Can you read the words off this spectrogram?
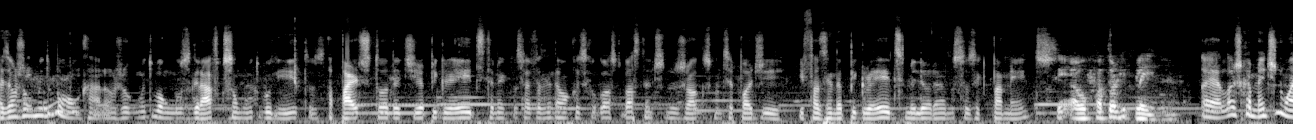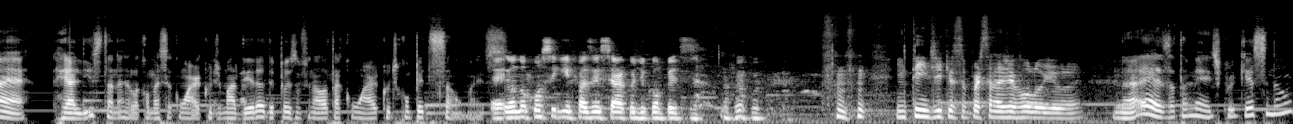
Mas é um jogo muito bom, cara. É um jogo muito bom. Os gráficos são muito bonitos. A parte toda de upgrades também que você vai fazendo é uma coisa que eu gosto bastante nos jogos, quando você pode ir fazendo upgrades, melhorando seus equipamentos. Sim, é o fator replay, né? É, logicamente não é realista, né? Ela começa com um arco de madeira, depois no final ela tá com um arco de competição, mas. É, eu não consegui fazer esse arco de competição. Entendi que esse personagem evoluiu, né? né? É, exatamente, porque senão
